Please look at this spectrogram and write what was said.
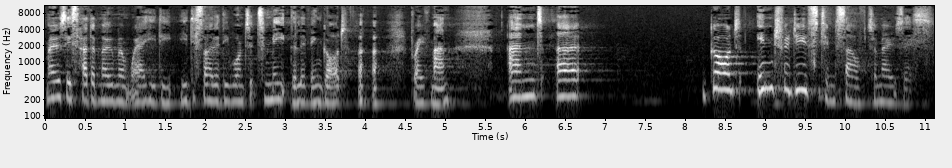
Moses had a moment where he, de- he decided he wanted to meet the living God, brave man. And uh, God introduced himself to Moses.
